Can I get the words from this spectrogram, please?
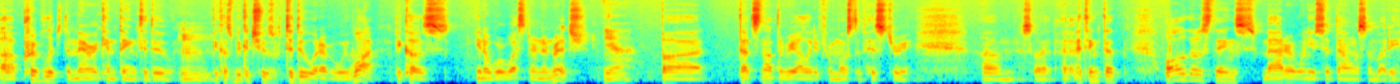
uh, privileged American thing to do mm. because we could choose to do whatever we want because, you know, we're Western and rich. Yeah. But that's not the reality for most of history. Um, so I, I, think that all of those things matter when you sit down with somebody.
